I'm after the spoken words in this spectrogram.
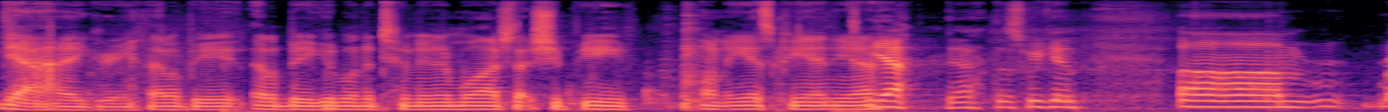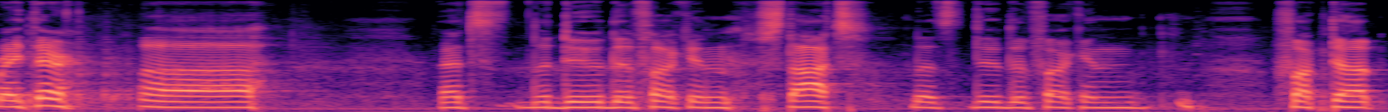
Yeah, I agree. That'll be that'll be a good one to tune in and watch. That should be on ESPN. Yeah. Yeah, yeah, this weekend. Um, right there. Uh, that's the dude that fucking Stots. That's the dude that fucking fucked up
